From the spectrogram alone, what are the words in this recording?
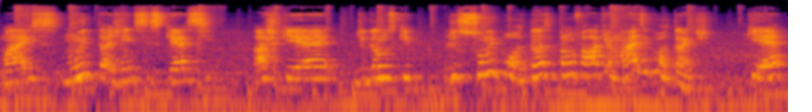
mas muita gente se esquece, acho que é, digamos que, de suma importância, para não falar que é mais importante, que é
